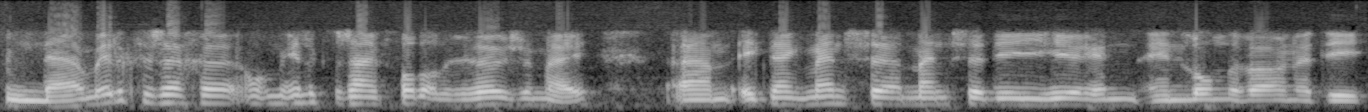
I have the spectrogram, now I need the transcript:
Nee, om eerlijk te zeggen, om eerlijk te zijn, valt dat reuze mee. Um, ik denk mensen, mensen die hier in, in Londen wonen, die,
